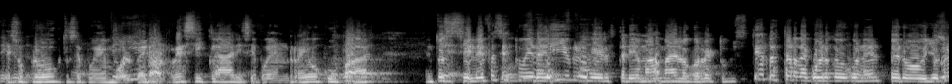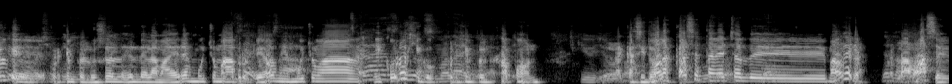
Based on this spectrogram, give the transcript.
esos productos se pueden volver a reciclar y se pueden reocupar entonces, si el énfasis estuviera ahí, yo creo que él estaría más, más en lo correcto. Pues, tiendo a estar de acuerdo con él, pero yo creo que, por ejemplo, el uso de la madera es mucho más apropiado y es mucho más ecológico. Por ejemplo, en Japón, casi todas las casas están hechas de madera. La base,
